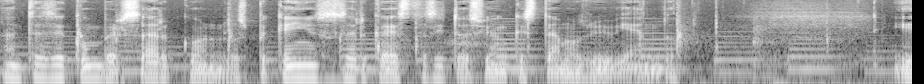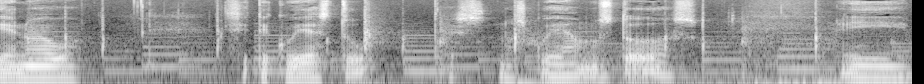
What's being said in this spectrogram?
antes de conversar con los pequeños acerca de esta situación que estamos viviendo. Y de nuevo, si te cuidas tú, pues nos cuidamos todos. Y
